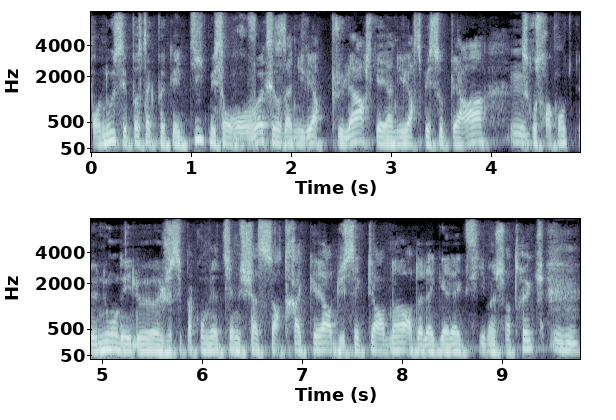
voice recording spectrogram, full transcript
pour nous c'est post-apocalyptique, mais on voit que c'est dans un univers plus large, qu'il y a un univers space opéra, Mm. parce qu'on se rend compte que nous on est le je sais pas combien de chasseur tracker du secteur nord de la galaxie machin truc. Mhm.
